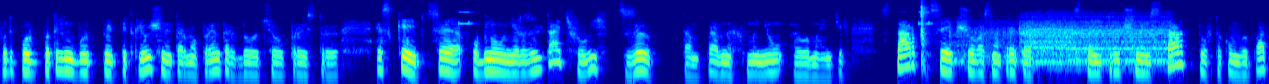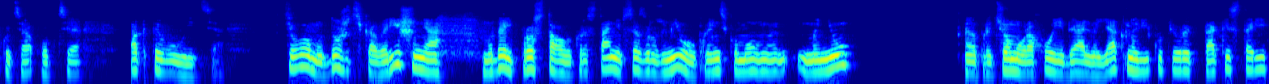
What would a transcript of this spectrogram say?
Пот- по- Потрібен буде підключений термопринтер до цього пристрою. Escape це обновлення результатів вихід з там, певних меню елементів. Старт це якщо у вас, наприклад, стоїть ручний старт, то в такому випадку ця опція активується. В цілому дуже цікаве рішення. Модель проста у використанні, все зрозуміло. Українськомовне меню при цьому рахує ідеально як нові купюри, так і старі.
